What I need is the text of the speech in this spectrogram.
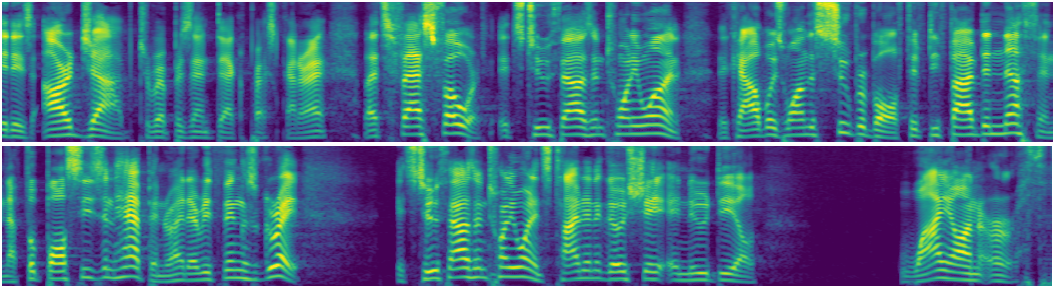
It is our job to represent Dak Prescott. All right, let's fast forward. It's 2021. The Cowboys won the Super Bowl, 55 to nothing. That football season happened. Right, everything's great. It's 2021. It's time to negotiate a new deal. Why on earth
